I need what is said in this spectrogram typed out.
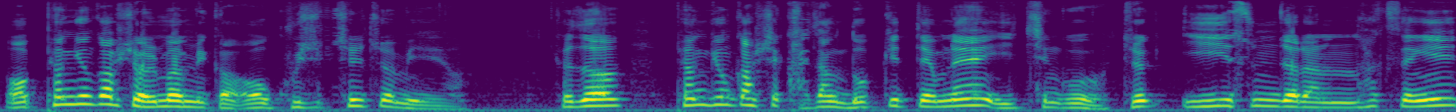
어 평균값이 얼마입니까? 어 97점이에요. 그래서 평균값이 가장 높기 때문에 이 친구 즉 이순자라는 학생이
